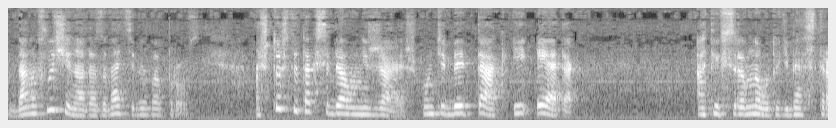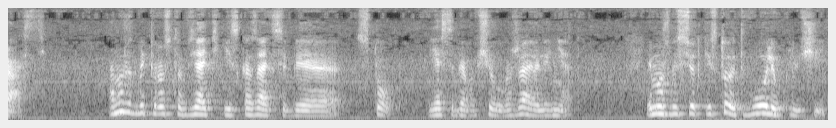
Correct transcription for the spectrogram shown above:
В данном случае надо задать себе вопрос. А что ж ты так себя унижаешь? Он тебе так и это, а ты все равно, вот у тебя страсть. А может быть просто взять и сказать себе, стоп, я себя вообще уважаю или нет? И, может быть, все-таки стоит волю включить.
